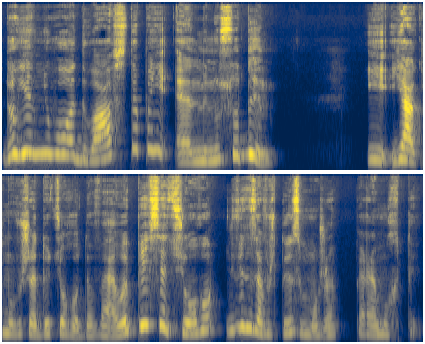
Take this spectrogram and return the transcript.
дорівнювало 2 в степені n-1. І як ми вже до цього довели, після цього він завжди зможе перемогти.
